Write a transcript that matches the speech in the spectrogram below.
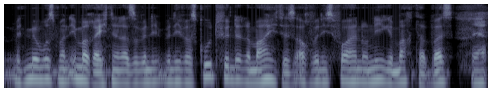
mit mir muss man immer rechnen. Also wenn ich wenn ich was gut finde, dann mache ich das, auch wenn ich es vorher noch nie gemacht habe? Ja.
